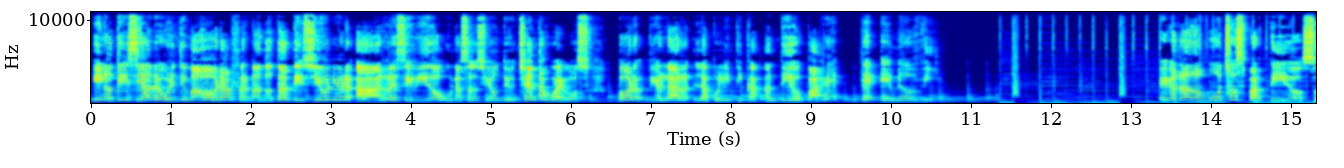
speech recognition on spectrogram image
Y noticia de última hora, Fernando Tatis Jr. ha recibido una sanción de 80 juegos por violar la política antidopaje de MLB. He ganado muchos partidos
